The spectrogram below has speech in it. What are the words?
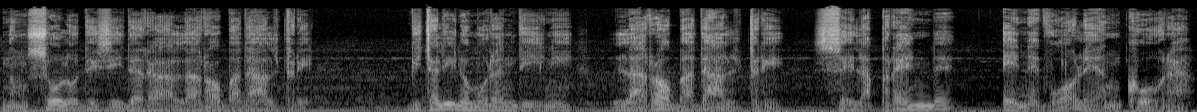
Non solo desidera la roba d'altri. Vitalino Morandini la roba d'altri se la prende e ne vuole ancora.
